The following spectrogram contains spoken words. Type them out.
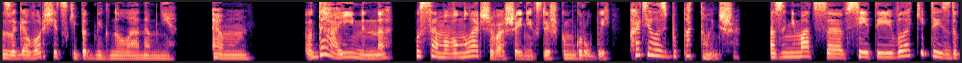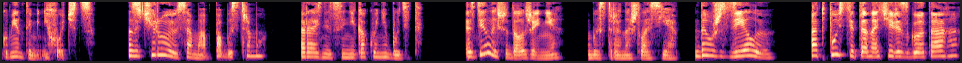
Заговорщицки подмигнула она мне. «Эм, да, именно. У самого младшего ошейник слишком грубый. Хотелось бы потоньше. А заниматься всей этой волокитой с документами не хочется. Зачарую сама, по-быстрому. Разницы никакой не будет. Сделаешь одолжение?» Быстро нашлась я. «Да уж сделаю. Отпустит она через год, ага.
